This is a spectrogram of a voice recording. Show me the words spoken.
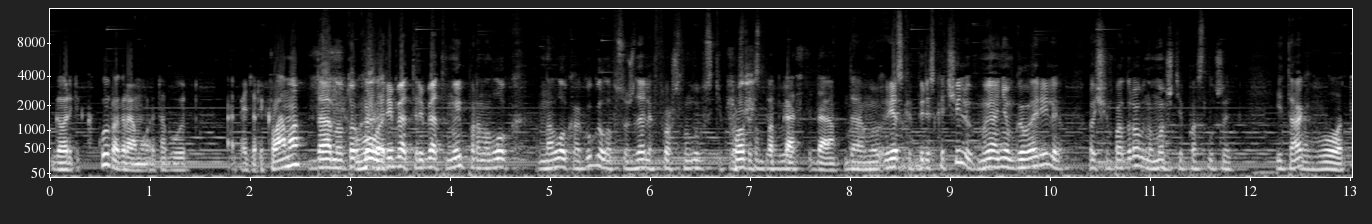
говорить, какую программу, это будет опять реклама. Да, но только, вот. ребят, ребят, мы про налог, налог от Google обсуждали в прошлом выпуске. В прошлом подкасте, вы... да. Да, мы резко перескочили, мы о нем говорили очень подробно, можете послушать. Итак. Вот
